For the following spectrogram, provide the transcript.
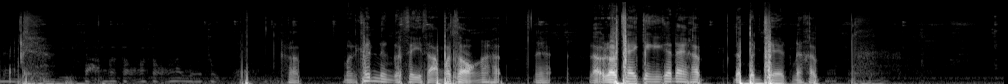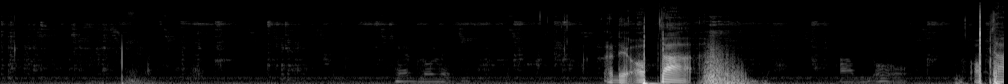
หนึ่งสี่สามก็สองก็สองแล้วเร็วสุดมันขึ้นหนึ่งกับสี่สามกับสองนะครับนะฮะเราเราใช้อย่างนี้ก็ได้ครับดับเบิลเช็คนะครับเชฟโรเลตอันนี้ออฟต้าอาวิโอออฟต้า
